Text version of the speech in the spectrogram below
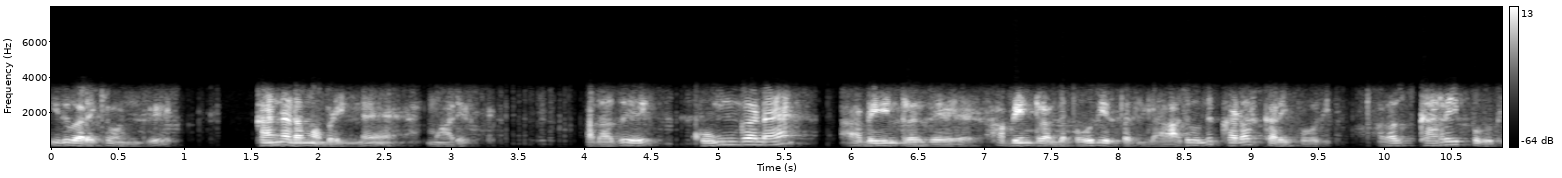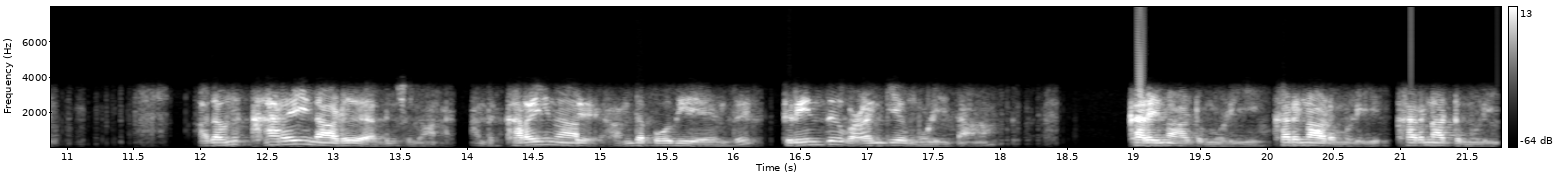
இது வரைக்கும் வந்து கன்னடம் அப்படின்னு மாறி இருக்கு. அதாவது கொங்கண அப்படின்றது அப்படின்ற அந்த பகுதி இருக்கு அது வந்து கடற்கரை பகுதி. அதாவது கரை பகுதி அதை வந்து கரை நாடு அப்படின்னு சொல்லுவாங்க. அந்த கரை நாடு அந்த பகுதியை வந்து திரிந்து வழங்கிய மொழி தான் கரைநாடு மொழி கருநாடு மொழி கர்நாட்டு மொழி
